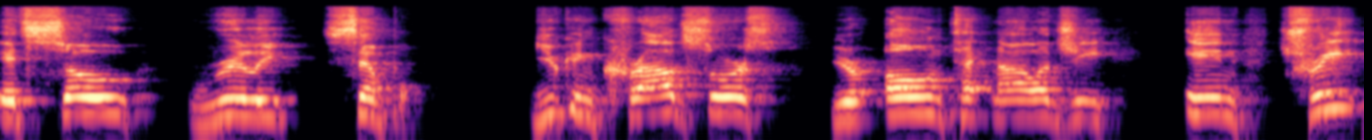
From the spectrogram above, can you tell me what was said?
It's so really simple. You can crowdsource your own technology in treat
